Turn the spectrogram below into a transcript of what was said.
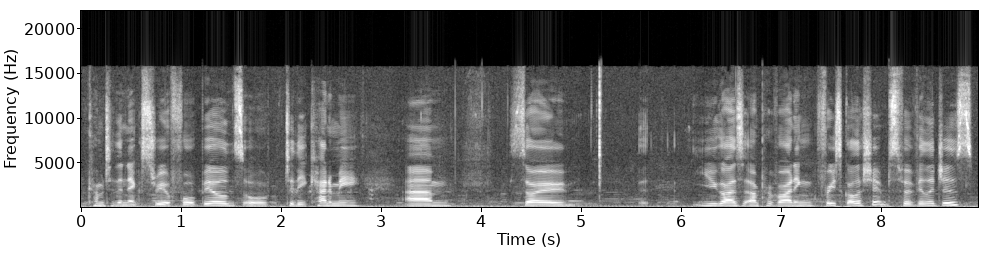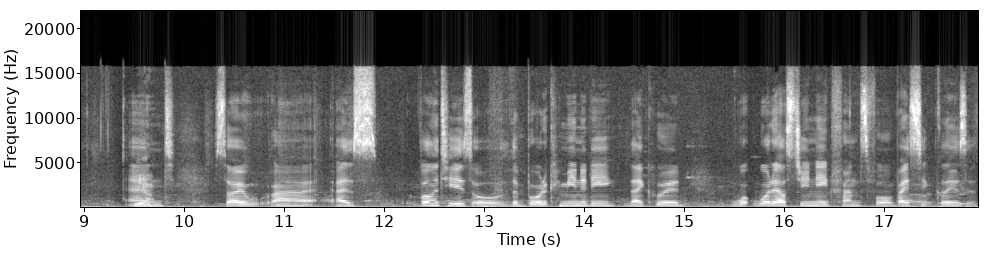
come to the next three or four builds or to the academy. Um, so you guys are providing free scholarships for villagers, Yeah. and so uh, as volunteers or the broader community, they could. What, what else do you need funds for? Basically, is it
